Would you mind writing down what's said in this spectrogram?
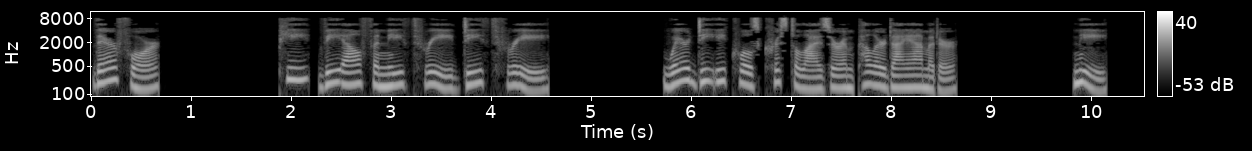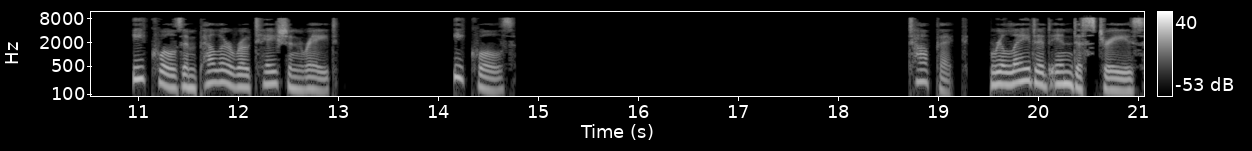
Therefore, P v alpha Ni 3 D3 where d equals crystallizer impeller diameter Ni equals impeller rotation rate equals topic related industries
